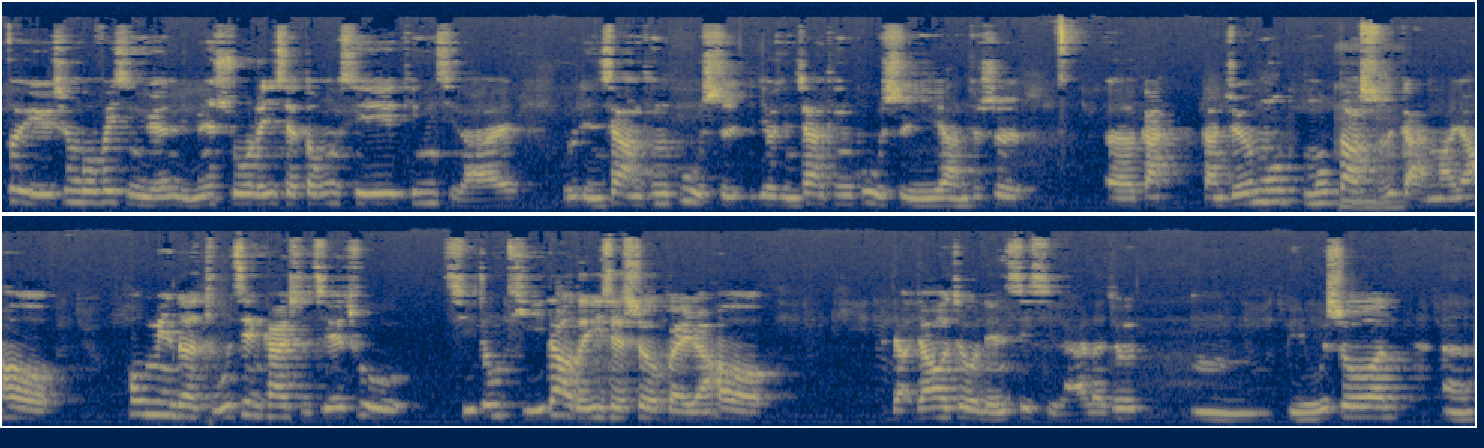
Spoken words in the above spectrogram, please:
对于声波飞行员里面说的一些东西，听起来有点像听故事，有点像听故事一样，就是呃感感觉摸摸不到实感嘛。然后后面的逐渐开始接触其中提到的一些设备，然后然然后就联系起来了，就嗯，比如说嗯，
